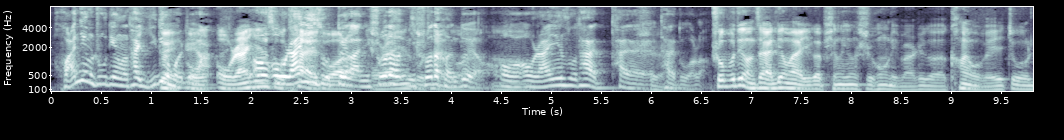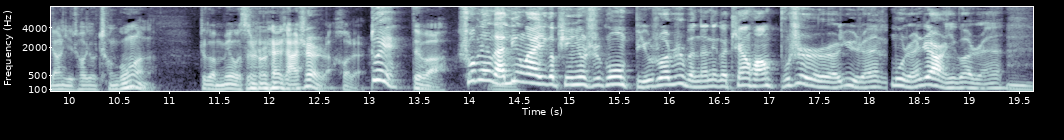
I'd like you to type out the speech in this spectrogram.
环境注定了他一定会这样。偶偶然因偶素偶然因素，对了，你说的你说的很对，偶嗯偶然因素太太太多了。说不定在另外一个平行时空里边，这个康有为就梁启超就成功了呢，这个没有孙中山啥事儿了，后来。对，对吧？说不定在另外一个平行时空，比如说日本的那个天皇不是裕仁、牧人这样一个人，嗯，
